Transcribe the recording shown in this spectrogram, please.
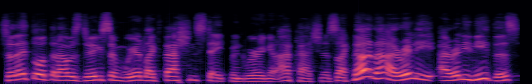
So they thought that I was doing some weird like fashion statement wearing an eye patch, and it's like, no, no, I really, I really need this,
